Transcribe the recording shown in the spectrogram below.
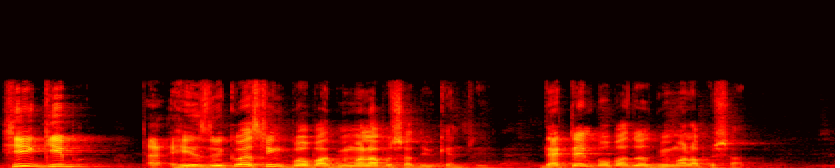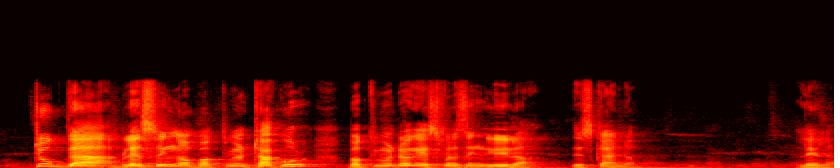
He give, uh, he is requesting Prabhupada, Bimala Prasad, you can see. That time Prabhupada was Bimala Prasad. Took the blessing of Bhaktivinoda Thakur, Bhaktivinoda Thakur expressing Leela, this kind of Leela.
